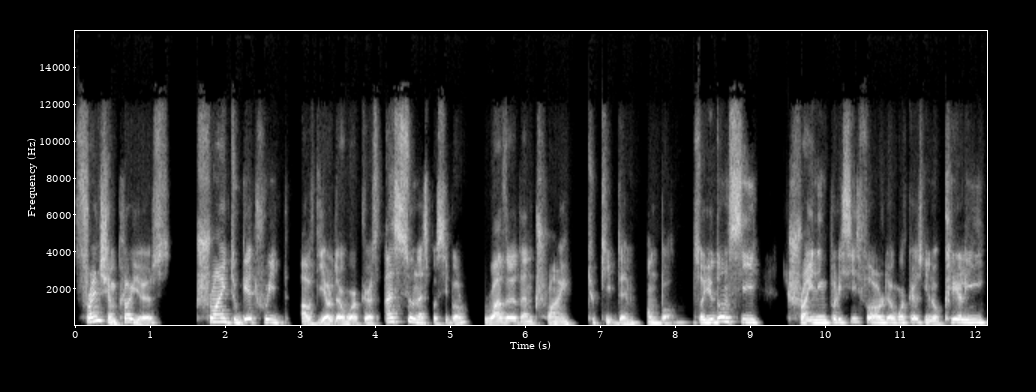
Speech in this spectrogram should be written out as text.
French employers try to get rid of the older workers as soon as possible rather than try to keep them on board. So you don't see training policies for older workers. You know, clearly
